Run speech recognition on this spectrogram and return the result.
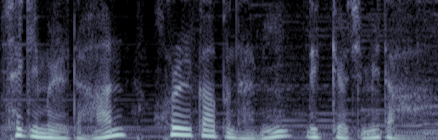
책임을 다한 홀가분함이 느껴집니다.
